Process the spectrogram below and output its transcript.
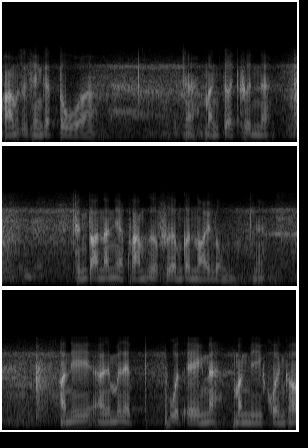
ความรู้สึกเห็นกับตัวนะมันเกิดขึ้นนะ ถึงตอนนั้นเนี่ย ความเอื้อเฟื้อมก็น้อยลงนะอันนี้อันนี้ไม่ได้พูดเองนะ มันมีคนเขา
